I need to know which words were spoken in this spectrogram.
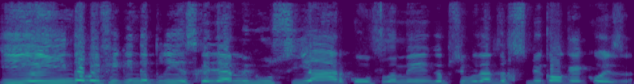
E ainda o Benfica ainda podia, se calhar, negociar com o Flamengo a possibilidade de receber qualquer coisa.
